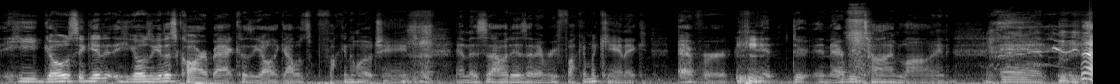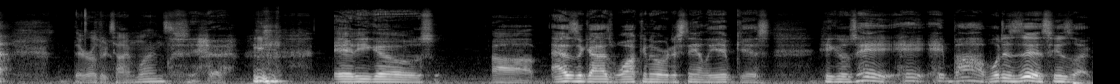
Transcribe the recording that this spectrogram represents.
he goes to get he goes to get his car back because he all he got was a fucking oil change, and this is how it is at every fucking mechanic ever in, in every timeline, and there are other timelines. and he goes uh, as the guy's walking over to Stanley Ipkiss, he goes, "Hey, hey, hey, Bob, what is this?" He's like,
